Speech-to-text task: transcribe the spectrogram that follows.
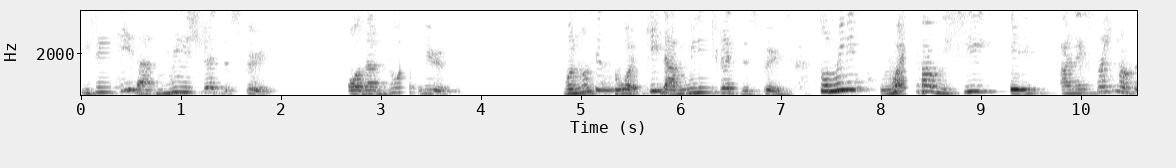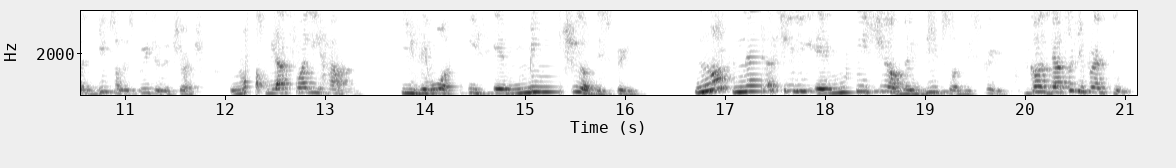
He says, He that ministereth the Spirit or that doeth miracles. But notice the word, he that ministereth the Spirit. So, meaning, whenever we see a, an expression of the gifts of the Spirit in the church, what we actually have is a what? Is a ministry of the Spirit. Not necessarily a ministry of the gifts of the Spirit, because they are two different things.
